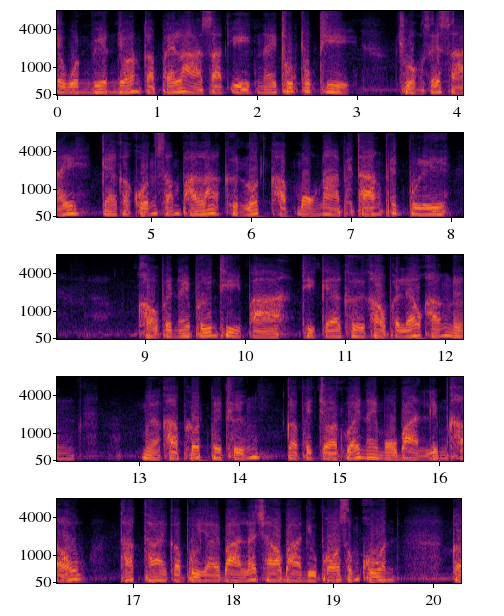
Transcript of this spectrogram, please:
จะวนเวียนย้อนกลับไปล่าสัตว์อีกในทุกๆที่ ช่วงสายๆแกก็ขนสัมภาระขึ้นรถขับมุ่งหน้าไปทางเพชรบุรี เข้าไปในพื้นที่ป่าที่แกเคยเข้าไปแล้วครั้งหนึ่ง เมื่อขับรถไปถึงก็ไปจอดไว้ในหมู่บ้านริมเขา ทักทายกับผู้ใหญ่บ้านและชาวบ้านอยู่พอสมควร ก็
